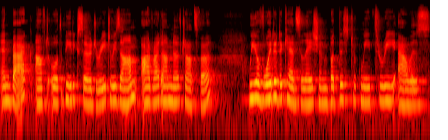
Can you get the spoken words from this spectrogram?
and back after orthopedic surgery to his arm, right arm nerve transfer. We avoided a cancellation, but this took me three hours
